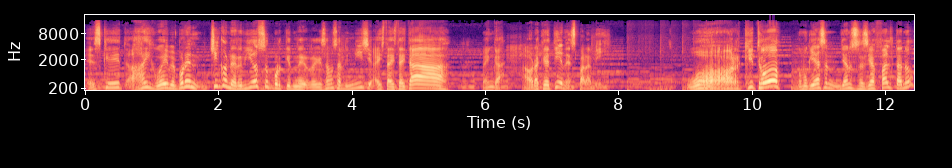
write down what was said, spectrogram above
Es que. ¡Ay, güey! Me ponen chingo nervioso porque regresamos al inicio. Ahí está, ahí está, ahí está. Venga, ¿ahora qué tienes para mí? ¡Warquito! Como que ya, se, ya nos hacía falta, ¿no?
